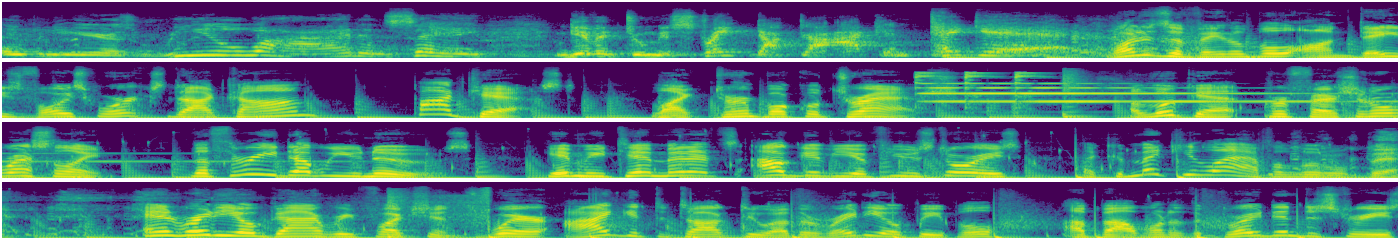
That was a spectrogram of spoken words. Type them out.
open your ears real wide, and say, Give it to me straight, doctor. I can take it. What is available on Dave'sVoiceWorks.com? Podcast like Turnbuckle Trash, a look at professional wrestling, the 3W News. Give me 10 minutes, I'll give you a few stories that could make you laugh a little bit. And Radio Guy Reflections, where I get to talk to other radio people about one of the great industries,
